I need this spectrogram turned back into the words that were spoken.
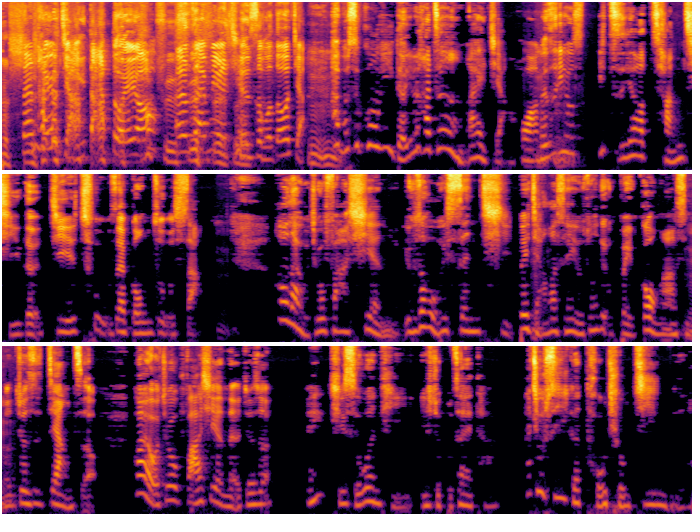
但他又讲一大堆哦，他在面前什么都讲，他不是故意的，因为他真的很爱讲话，可是又一直要长期的接触在工作上。后来我就发现了，有时候我会生气，被讲到生气，有时候有北贡啊什么，就是这样子哦。后来我就发现了，就是说，哎，其实问题也许不在他，他就是一个投球机，你知道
